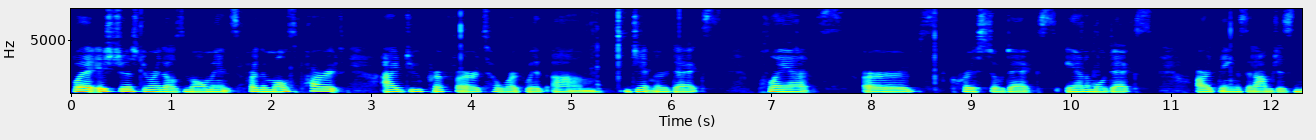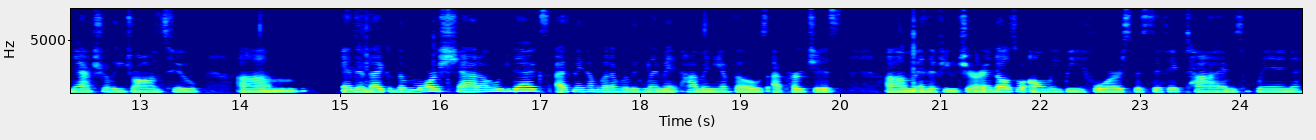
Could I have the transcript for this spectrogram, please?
but it's just during those moments. For the most part, I do prefer to work with um, gentler decks, plants, herbs, crystal decks, animal decks are things that I'm just naturally drawn to. Um, and then like the more shadowy decks, I think I'm going to really limit how many of those I purchase um, in the future. And those will only be for specific times when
